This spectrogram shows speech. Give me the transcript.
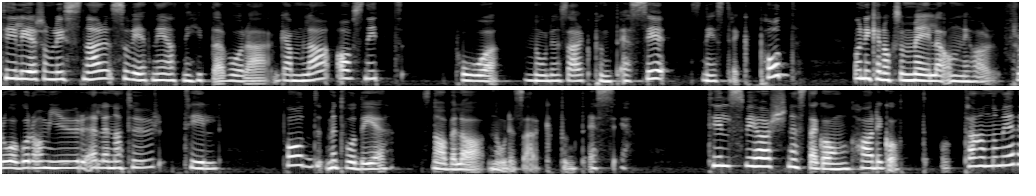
till er som lyssnar så vet ni att ni hittar våra gamla avsnitt på nordensark.se podd och ni kan också mejla om ni har frågor om djur eller natur till podd med 2d snabel-a nordensark.se. Tills vi hörs nästa gång, ha det gott och ta hand om er.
